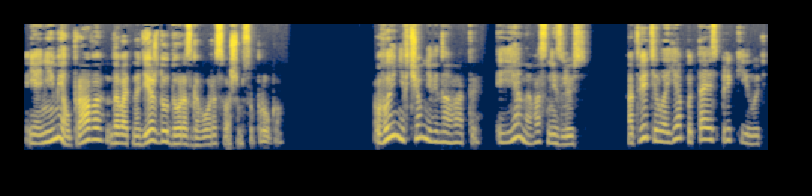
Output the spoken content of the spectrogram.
Я не имел права давать надежду до разговора с вашим супругом. Вы ни в чем не виноваты, и я на вас не злюсь, ответила я, пытаясь прикинуть,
